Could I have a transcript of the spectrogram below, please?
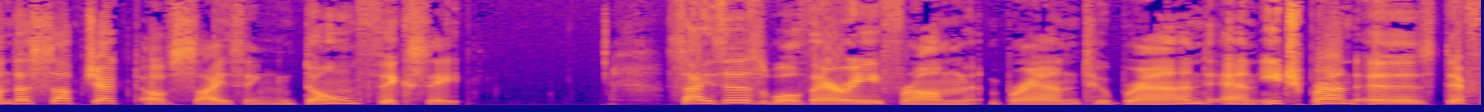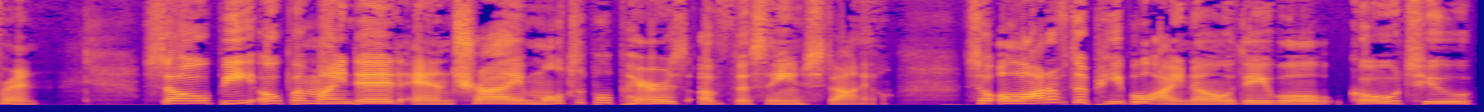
on the subject of sizing, don't fixate. Sizes will vary from brand to brand and each brand is different. So be open-minded and try multiple pairs of the same style. So a lot of the people I know, they will go to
